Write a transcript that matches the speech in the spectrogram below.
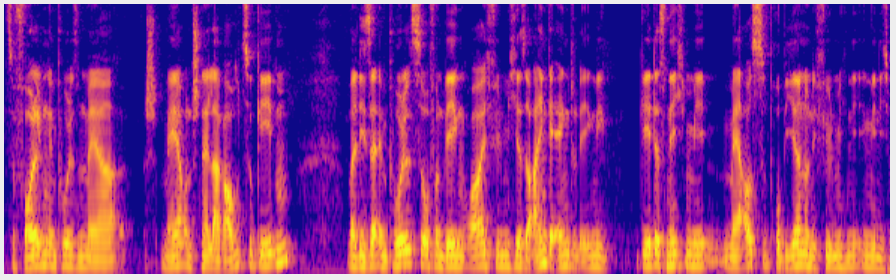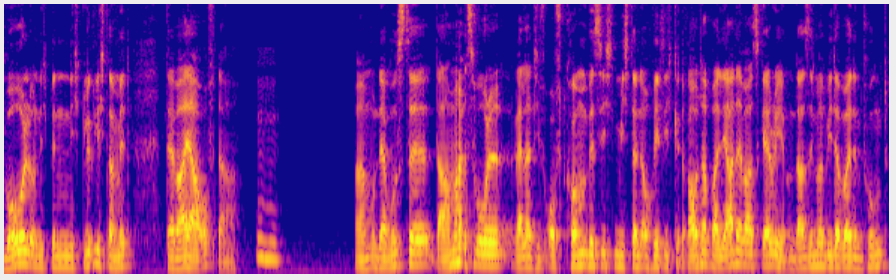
zu folgen, Impulsen mehr, mehr und schneller Raum zu geben. Weil dieser Impuls so von wegen, oh, ich fühle mich hier so eingeengt und irgendwie geht es nicht, mehr auszuprobieren und ich fühle mich irgendwie nicht wohl und ich bin nicht glücklich damit, der war ja oft da. Mhm. Ähm, und der musste damals wohl relativ oft kommen, bis ich mich dann auch wirklich getraut habe, weil ja, der war scary. Und da sind wir wieder bei dem Punkt,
